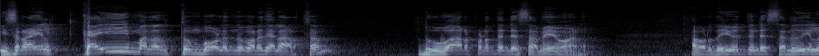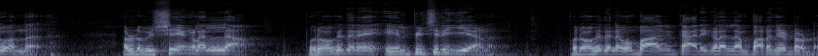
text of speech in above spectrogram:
ഇസ്രായേൽ കൈ മലർത്തുമ്പോൾ എന്ന് പറഞ്ഞാൽ അർത്ഥം ദൂവാർപ്പണത്തിന്റെ സമയമാണ്. അവർ ദൈവത്തിന്റെ സന്നിധിയിൽ വന്ന് അവരുടെ വിഷയങ്ങളെല്ലാം പുരോഹിതനെ ഏൽപ്പിച്ചിരിക്കുകയാണ്. പുരോഹിതന് മുമ്പാകെ കാര്യങ്ങളെല്ലാം പറഞ്ഞിട്ടുണ്ട്.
